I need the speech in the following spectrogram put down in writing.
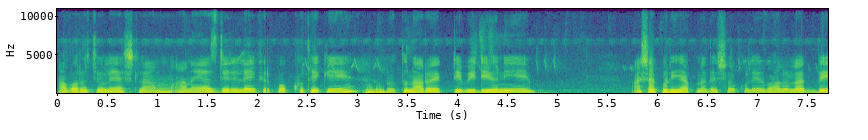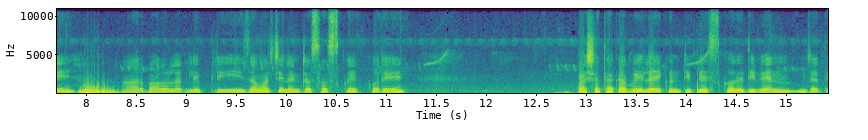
আবারও চলে আসলাম আনায়াস ডেলি লাইফের পক্ষ থেকে নতুন আরও একটি ভিডিও নিয়ে। আশা করি আপনাদের সকলের ভালো লাগবে। আর ভালো লাগলে প্লিজ আমার চ্যানেলটা সাবস্ক্রাইব করে পাশে থাকা বেল আইকনটি প্রেস করে দিবেন, যাতে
